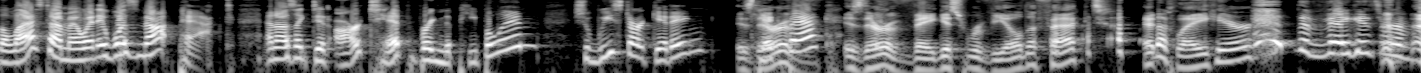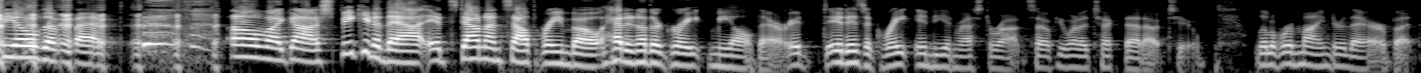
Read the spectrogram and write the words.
the last time I went, it was not packed. And I was like, did our tip bring the people in? Should we start getting Is there kickback? a is there a Vegas revealed effect at play here? the Vegas revealed effect. Oh my gosh! Speaking of that, it's down on South Rainbow. Had another great meal there. It it is a great Indian restaurant. So if you want to check that out too, little reminder there. But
